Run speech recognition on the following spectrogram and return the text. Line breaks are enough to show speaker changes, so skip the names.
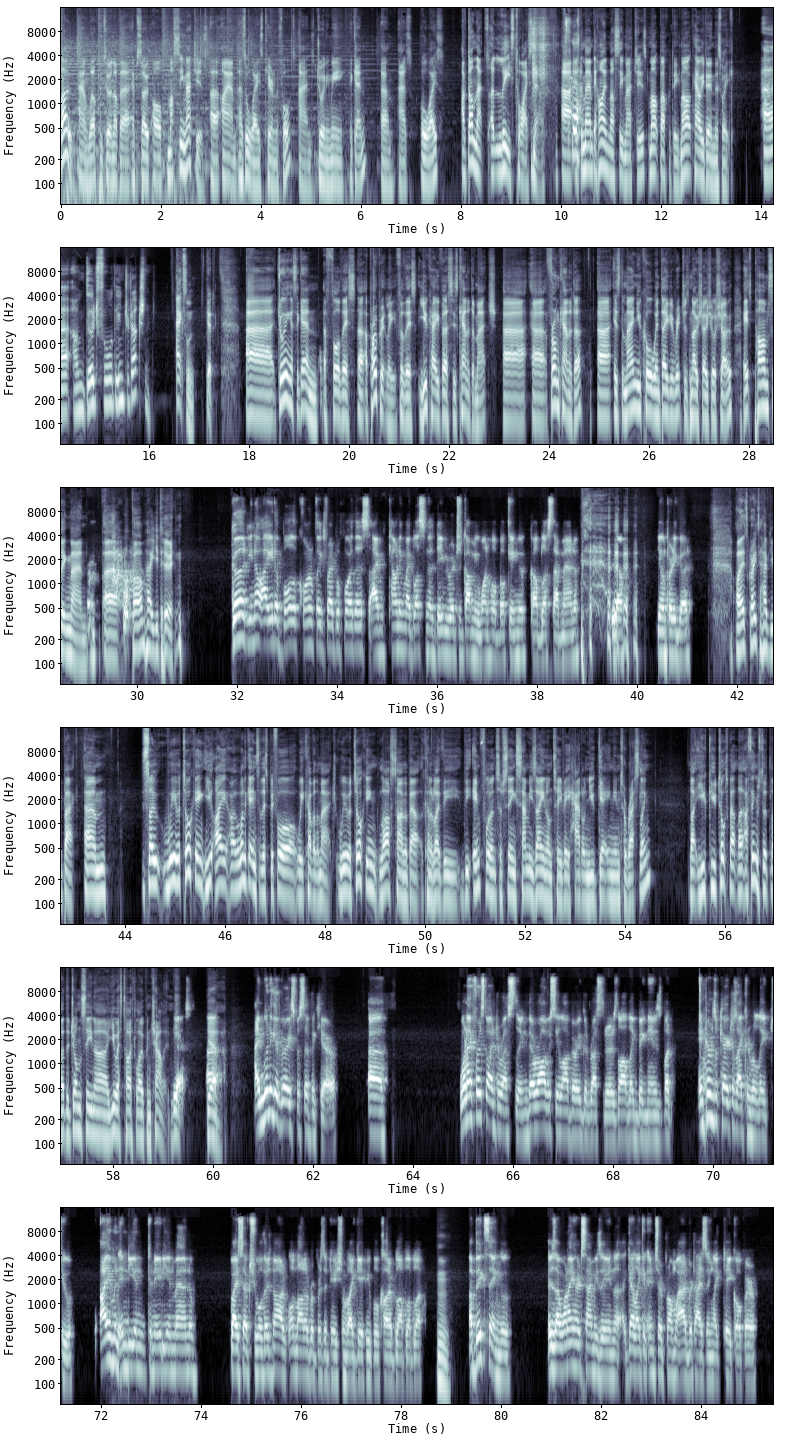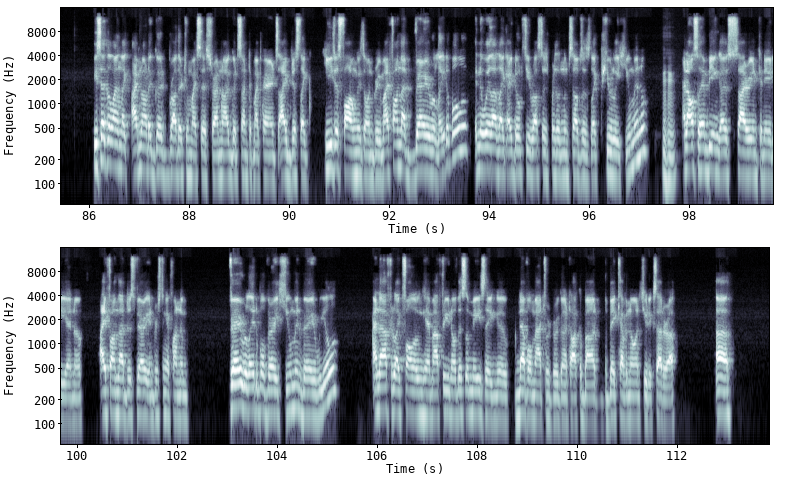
Hello, and welcome to another episode of Must See Matches. Uh, I am, as always, Kieran Lefort, and joining me again, um, as always, I've done that at least twice now, uh, is the man behind Must See Matches, Mark Buckledy. Mark, how are you doing this week?
Uh, I'm good for the introduction.
Excellent. Good. Uh, joining us again for this, uh, appropriately for this UK versus Canada match uh, uh, from Canada uh, is the man you call when David Richards no shows your show. It's Parm Singh Mann. Uh, Parm, how you doing?
Good. You know, I ate a bowl of cornflakes right before this. I'm counting my blessing that Davey Richards got me one whole booking. God bless that man. you know, feeling pretty good.
Oh, it's great to have you back. Um, so we were talking. You, I, I want to get into this before we cover the match. We were talking last time about kind of like the the influence of seeing Sami Zayn on TV had on you getting into wrestling. Like you, you talked about. Like, I think it was the, like the John Cena U.S. Title Open Challenge.
Yes.
Yeah.
Uh, I'm going to get very specific here. Uh, when I first got into wrestling, there were obviously a lot of very good wrestlers, a lot of like big names, but in terms of characters I could relate to, I am an Indian Canadian man, bisexual. There's not a lot of representation of like gay people of color, blah blah blah.
Hmm.
A big thing is that when I heard Sami Zayn uh, get like an insert promo advertising like takeover, he said the line like, "I'm not a good brother to my sister. I'm not a good son to my parents. I'm just like he's just following his own dream." I found that very relatable in a way that like I don't see wrestlers present themselves as like purely human,
Mhm.
and also him being a Syrian Canadian. uh, I found that just very interesting. I found him very relatable, very human, very real. And after like following him, after you know this amazing uh, Neville match, which we're going to talk about, the big Kevin Owens feud, etc. Uh,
